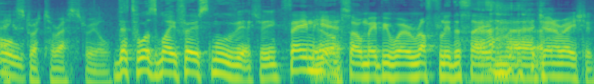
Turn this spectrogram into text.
Oh. extraterrestrial. That was my first movie, actually. Same You here, know? so maybe we're roughly the same uh, generation.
